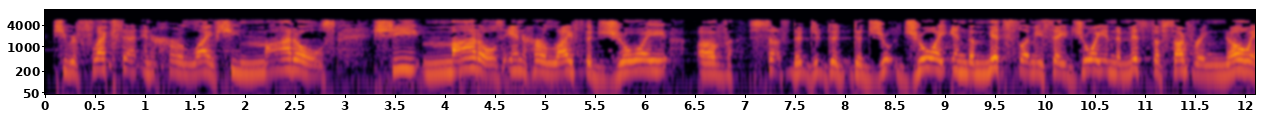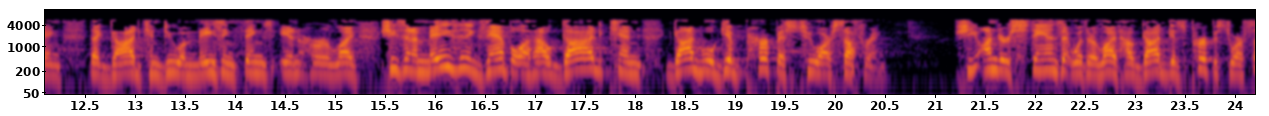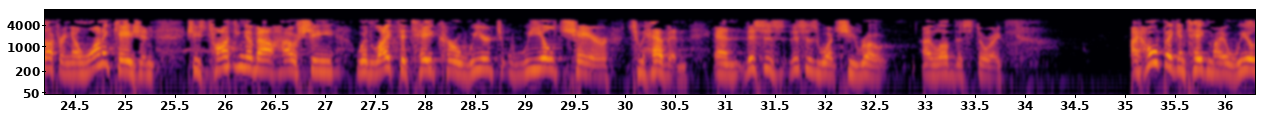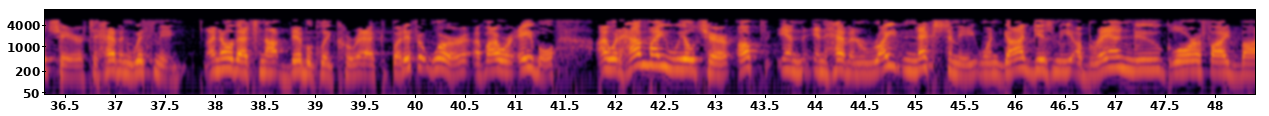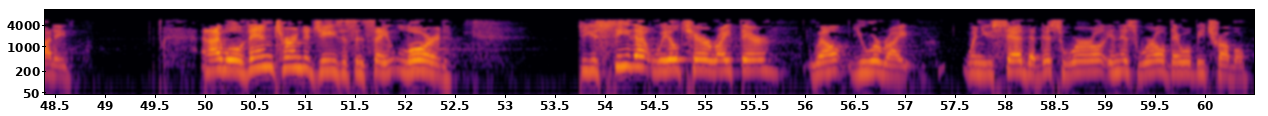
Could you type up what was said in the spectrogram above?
She reflects that in her life. She models, she models in her life the joy of the, the, the, joy in the midst, let me say, joy in the midst of suffering, knowing that God can do amazing things in her life. She's an amazing example of how God can, God will give purpose to our suffering. She understands that with her life, how God gives purpose to our suffering. On one occasion, she's talking about how she would like to take her weird wheelchair to heaven. And this is, this is what she wrote. I love this story. I hope I can take my wheelchair to heaven with me. I know that's not biblically correct, but if it were, if I were able, I would have my wheelchair up in, in heaven right next to me when God gives me a brand new glorified body. And I will then turn to Jesus and say, Lord, do you see that wheelchair right there? Well, you were right when you said that this world, in this world, there will be trouble.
